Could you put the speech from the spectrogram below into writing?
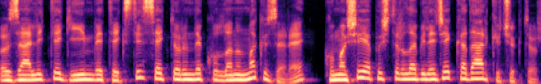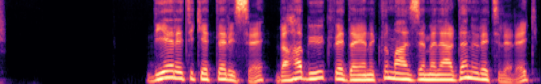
özellikle giyim ve tekstil sektöründe kullanılmak üzere kumaşa yapıştırılabilecek kadar küçüktür. Diğer etiketler ise daha büyük ve dayanıklı malzemelerden üretilerek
